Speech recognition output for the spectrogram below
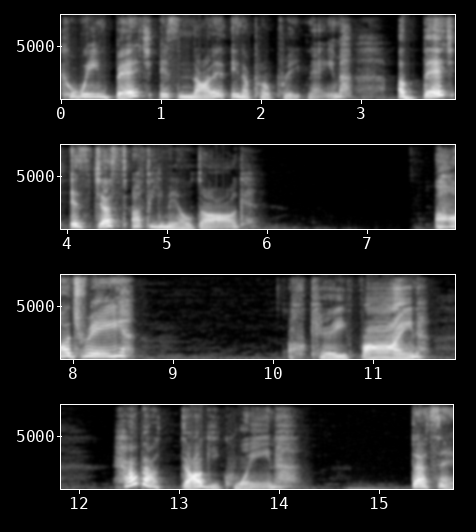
Queen Bitch is not an inappropriate name. A bitch is just a female dog. Audrey. Okay, fine. How about Doggy Queen? That's it.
